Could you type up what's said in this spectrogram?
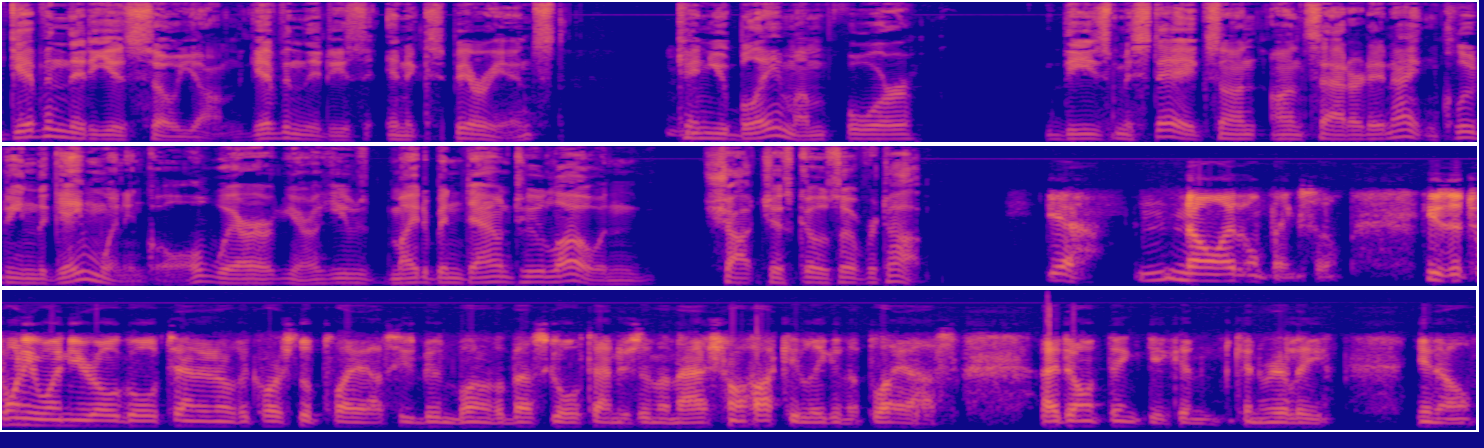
given that he is so young, given that he's inexperienced, mm-hmm. can you blame him for these mistakes on, on Saturday night, including the game winning goal where, you know, he might have been down too low and shot just goes over top? Yeah, no, I don't think so. He's a 21 year old goaltender over the course of the playoffs. He's been one of the best goaltenders in the National Hockey League in the playoffs. I don't think you can can really, you know,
